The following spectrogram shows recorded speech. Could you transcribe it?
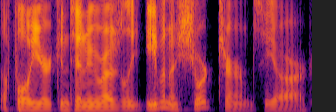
a full year continuing resolution, even a short term CR.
